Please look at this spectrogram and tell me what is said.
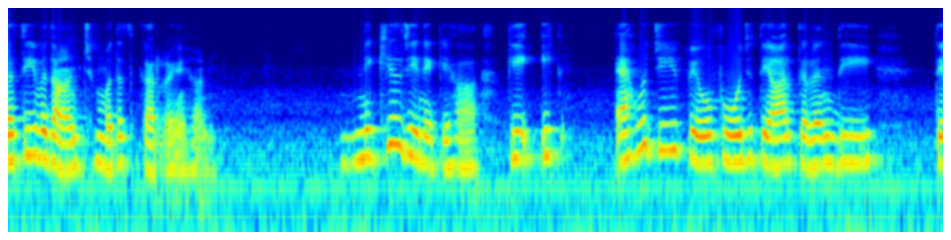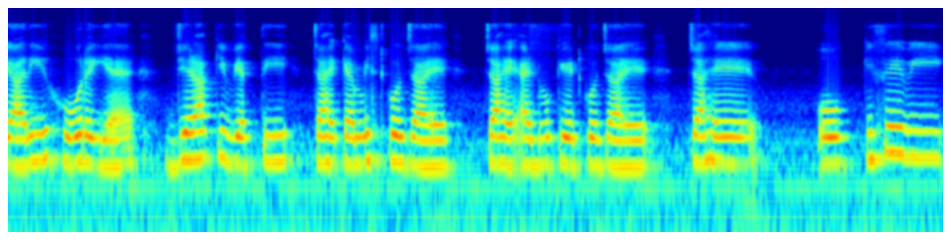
ਗਤੀ ਵਧਾਉਣ 'ਚ ਮਦਦ ਕਰ ਰਹੇ ਹਨ। ਨਿਖਿਲ ਜੀ ਨੇ ਕਿਹਾ ਕਿ ਇੱਕ ਇਹੋ ਜਿਹੀ ਫੌਜ ਤਿਆਰ ਕਰਨ ਦੀ ਤਿਆਰੀ ਹੋ ਰਹੀ ਹੈ, ਜਿਹੜਾ ਕਿ ਵਿਅਕਤੀ ਚਾਹੇ ਕੈਮਿਸਟ ਕੋਲ ਜਾਏ, ਚਾਹੇ ਐਡਵੋਕੇਟ ਕੋਲ ਜਾਏ, ਚਾਹੇ ਉਹ ਕਿਸੇ ਵੀ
